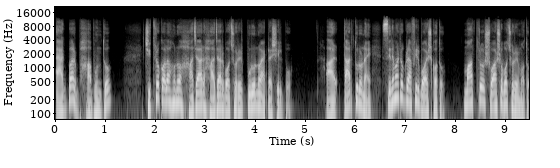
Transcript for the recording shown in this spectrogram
একবার ভাবুন তো, চিত্রকলা হল হাজার হাজার বছরের পুরনো একটা শিল্প, আর তার তুলনায় সিনেমাটোগ্রাফির বয়স কত? মাত্র সোয়াশো বছরের মতো।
